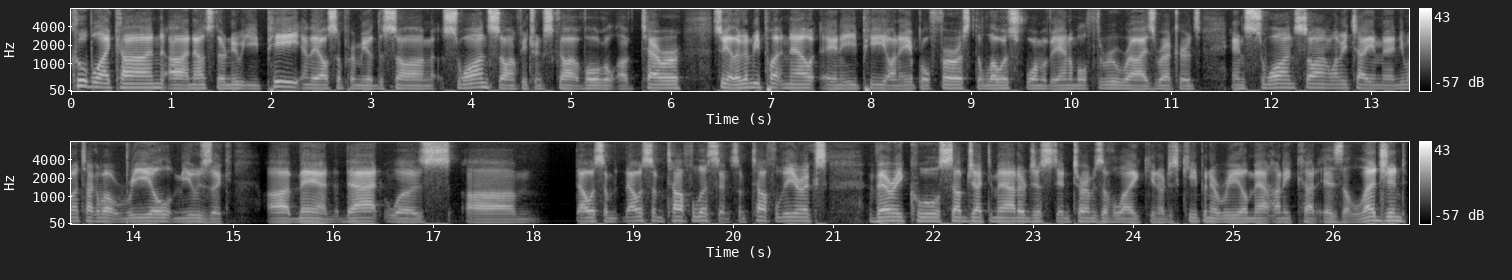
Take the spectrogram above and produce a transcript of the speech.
Kublai Khan uh, announced their new EP, and they also premiered the song Swan Song featuring Scott Vogel of Terror. So, yeah, they're going to be putting out an EP on April 1st, The Lowest Form of Animal through Rise Records. And Swan Song, let me tell you, man, you want to talk about real music. Uh, man, that was. Um, that was some that was some tough listen, some tough lyrics, very cool subject matter just in terms of like, you know, just keeping it real. Matt Honeycutt is a legend,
